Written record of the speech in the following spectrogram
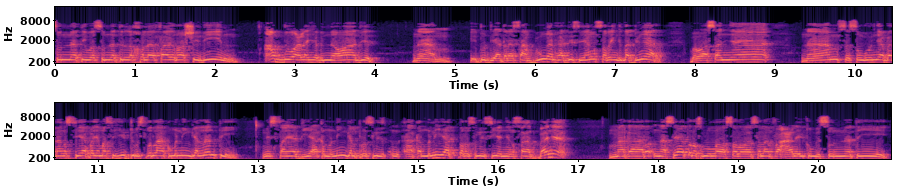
sunnati wa sunnatil khulafa'ir rasyidin. Abdu alaihi bin nawajid. Naam, itu di antara sambungan hadis yang sering kita dengar bahwasannya Nam, sesungguhnya barang siapa yang masih hidup setelah aku meninggal nanti, niscaya dia akan meninggal akan melihat perselisihan yang sangat banyak maka nasihat Rasulullah SAW fa'alaikum bisunnati.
